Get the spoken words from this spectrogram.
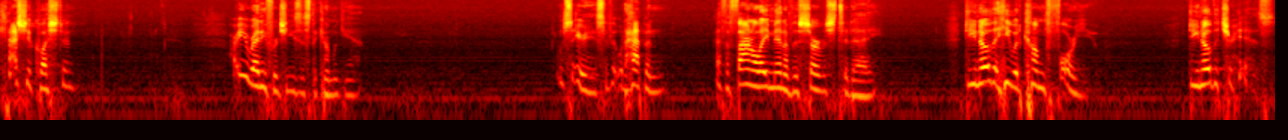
Can I ask you a question? Are you ready for Jesus to come again? I'm serious. If it would happen at the final amen of this service today, do you know that He would come for you? Do you know that you're His?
